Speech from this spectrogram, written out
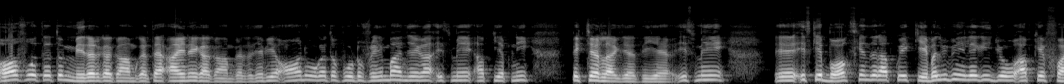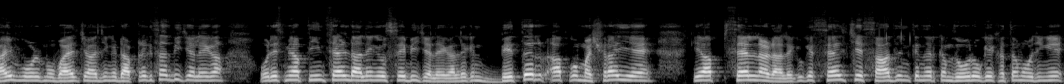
ऑफ़ होता है तो मिरर का काम करता है, आईने का काम करता है। जब ये ऑन होगा तो फ़ोटो फ्रेम बन जाएगा, इसमें आपकी अपनी पिक्चर लग जाती है। इसमें इसके बॉक्स के अंदर आपको एक केबल भी मिलेगी जो आपके 5 वोल्ट मोबाइल चार्जिंग अडाप्टर के साथ भी चलेगा और इसमें आप तीन सेल डालेंगे, उससे भी चलेगा। लेकिन बेहतर आपको मशवरा ये है कि आप सेल ना डालें, क्योंकि सेल छः सात दिन के अंदर कमज़ोर होकर ख़त्म हो जाएँगे।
